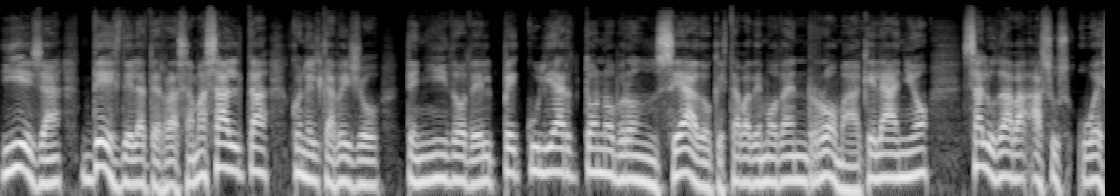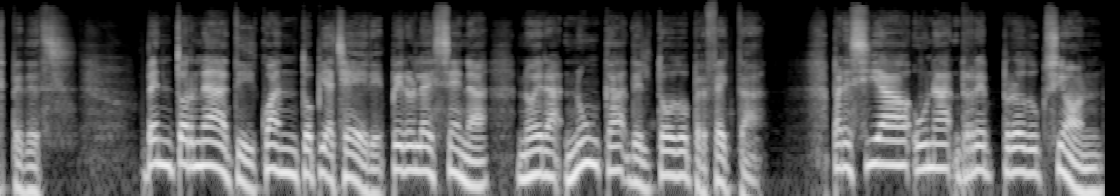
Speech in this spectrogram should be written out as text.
y ella, desde la terraza más alta, con el cabello teñido del peculiar tono bronceado que estaba de moda en Roma aquel año, saludaba a sus huéspedes. Bentornati, cuanto piacere, pero la escena no era nunca del todo perfecta. Parecía una reproducción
